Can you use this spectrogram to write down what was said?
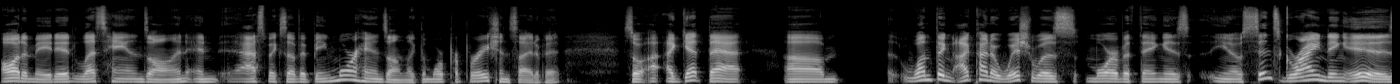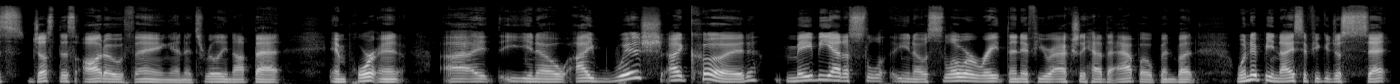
automated, less hands-on and aspects of it being more hands-on like the more preparation side of it. So I, I get that. Um, one thing I kind of wish was more of a thing is, you know, since grinding is just this auto thing and it's really not that important, I, you know, I wish I could maybe at a sl- you know slower rate than if you actually had the app open. But wouldn't it be nice if you could just set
